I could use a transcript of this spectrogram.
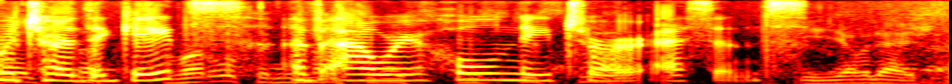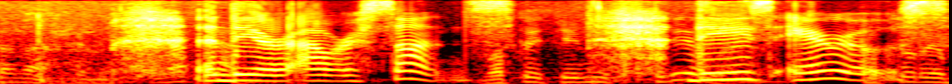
which are the gates of our whole nature or essence. And they are our sons. These arrows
